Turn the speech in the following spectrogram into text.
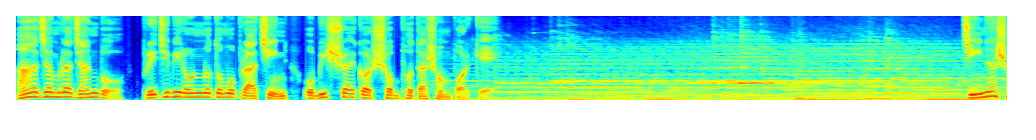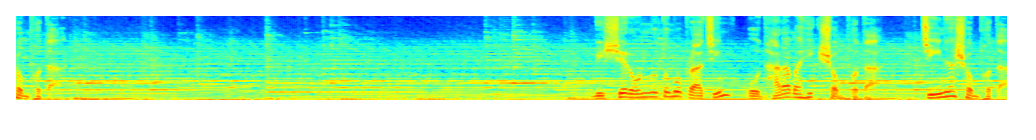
আজ আমরা জানব পৃথিবীর অন্যতম প্রাচীন ও বিস্ময়কর সভ্যতা সম্পর্কে। চীনা সভ্যতা। বিশ্বের অন্যতম প্রাচীন ও ধারাবাহিক সভ্যতা, চীনা সভ্যতা।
